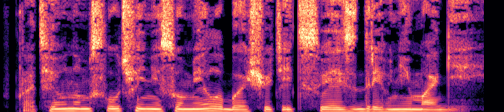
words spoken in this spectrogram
В противном случае не сумела бы ощутить связь с древней магией.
